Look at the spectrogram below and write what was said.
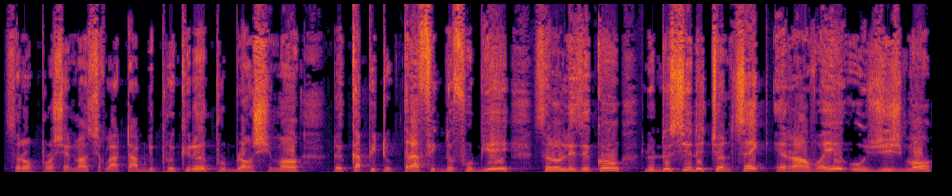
seront prochainement sur la table du procureur pour blanchiment de capitaux. Trafic de faux. Selon les échos, le dossier de Chonsek est renvoyé au jugement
